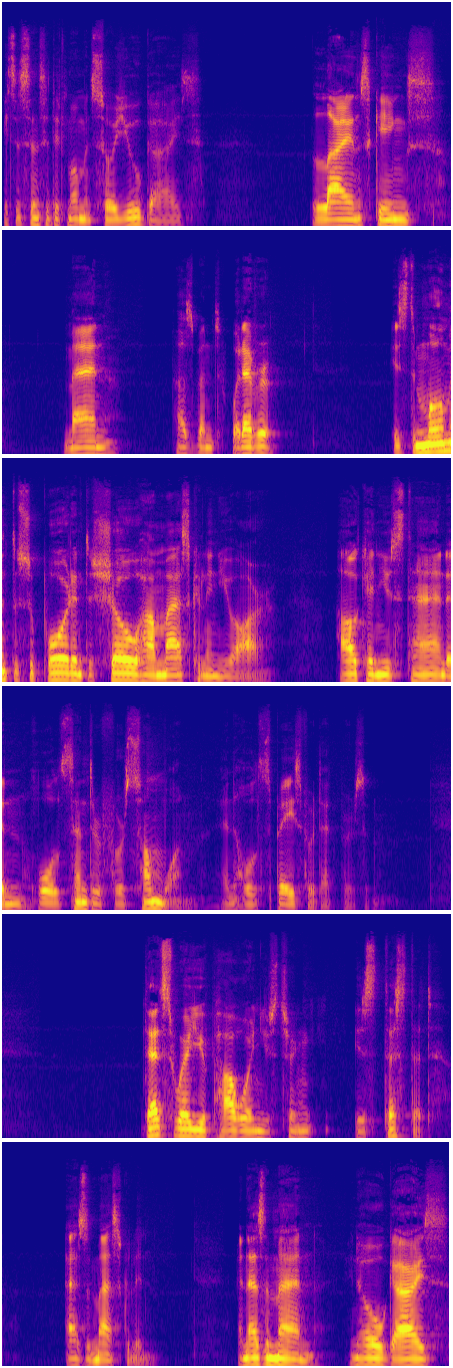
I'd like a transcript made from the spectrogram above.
It's a sensitive moment. So, you guys, lions, kings, man, husband, whatever, it's the moment to support and to show how masculine you are. How can you stand and hold center for someone and hold space for that person? That's where your power and your strength is tested as a masculine. And as a man, you know, guys,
